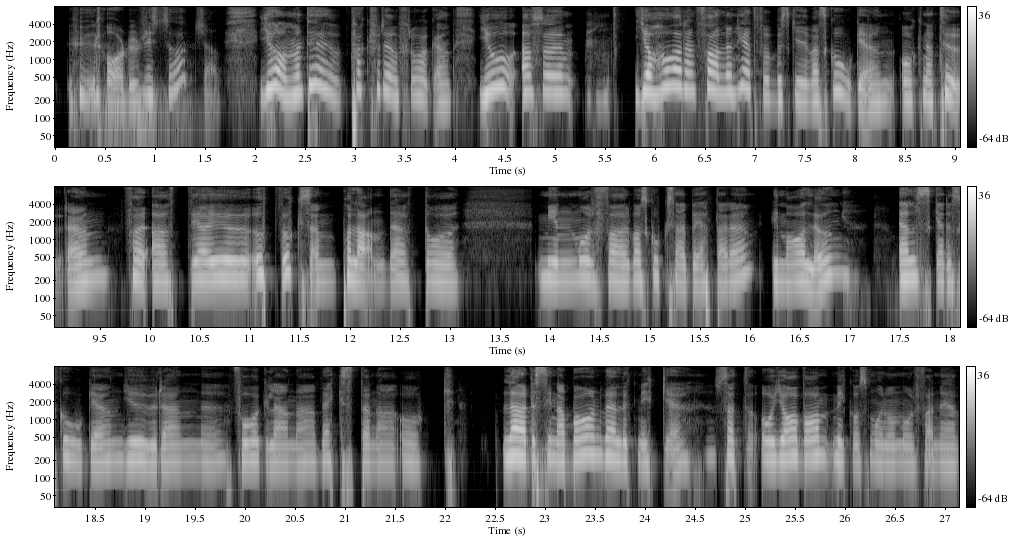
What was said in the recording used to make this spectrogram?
hur har du researchat? Ja, men det, tack för den frågan. Jo, alltså, jag har en fallenhet för att beskriva skogen och naturen för att jag är ju uppvuxen på landet och min morfar var skogsarbetare i Malung. Älskade skogen, djuren, fåglarna, växterna och lärde sina barn väldigt mycket. Så att, och jag var mycket hos mormor och morfar när jag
